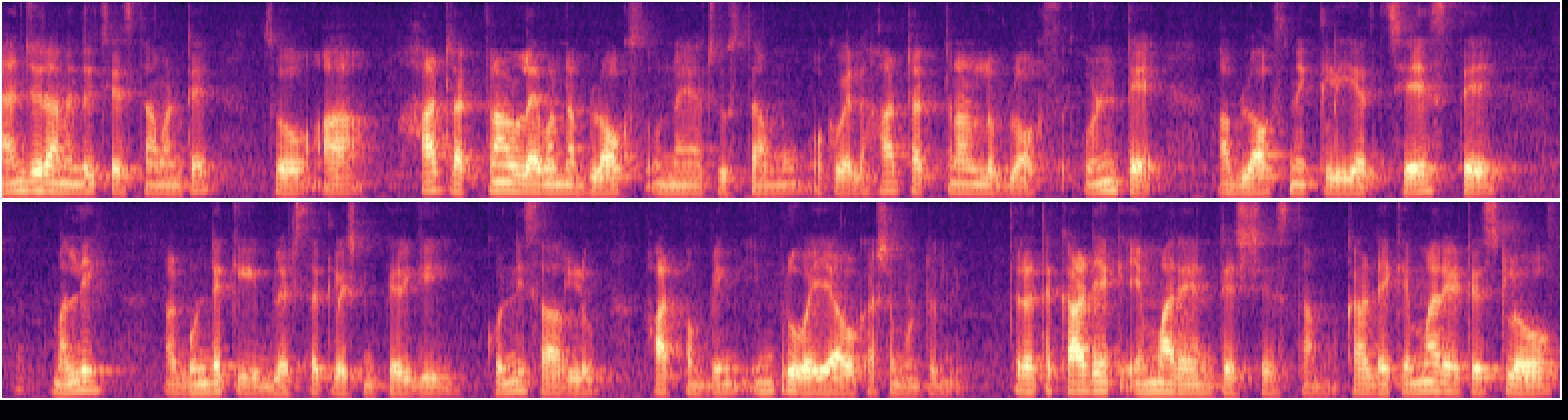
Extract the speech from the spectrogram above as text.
యాంజోరామ్ ఎందుకు చేస్తామంటే సో ఆ హార్ట్ రక్తనాళాల్లో ఏమన్నా బ్లాక్స్ ఉన్నాయా చూస్తాము. ఒకవేళ హార్ట్ రక్తనాళంలో బ్లాక్స్ ఉంటే ఆ బ్లాక్స్ని క్లియర్ చేస్తే మళ్ళీ ఆ గుండెకి బ్లడ్ సర్క్యులేషన్ పెరిగి కొన్నిసార్లు హార్ట్ పంపింగ్ ఇంప్రూవ్ అయ్యే అవకాశం ఉంటుంది. తర్వాత కార్డియాక్ ఎంఆర్ఐ అని టెస్ట్ చేస్తాము. కార్డియాక్ ఎంఆర్ఐ టెస్ట్లో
